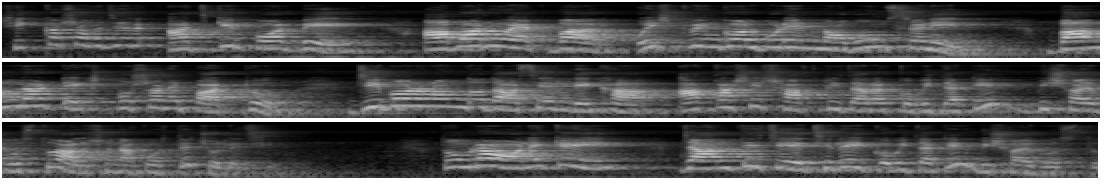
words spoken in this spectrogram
শিক্ষা সহজের আজকের পর্বে আবারও একবার ওয়েস্ট বেঙ্গল বোর্ডের নবম শ্রেণির বাংলা টেক্সট পোষণে পাঠ্য জীবনানন্দ দাসের লেখা আকাশে সাতটি তারা কবিতাটির বিষয়বস্তু আলোচনা করতে চলেছি। তোমরা অনেকেই জানতে চেয়েছিলে এই কবিতাটির বিষয়বস্তু।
